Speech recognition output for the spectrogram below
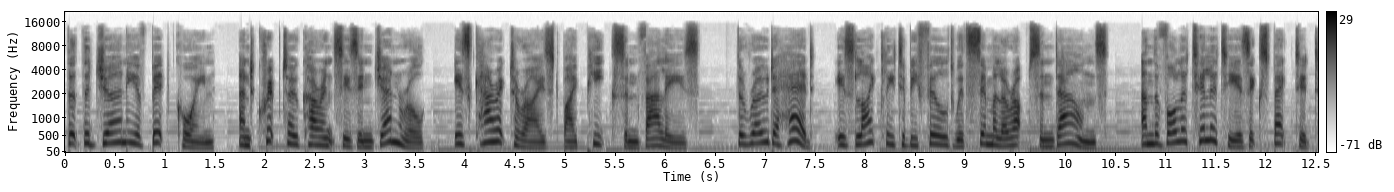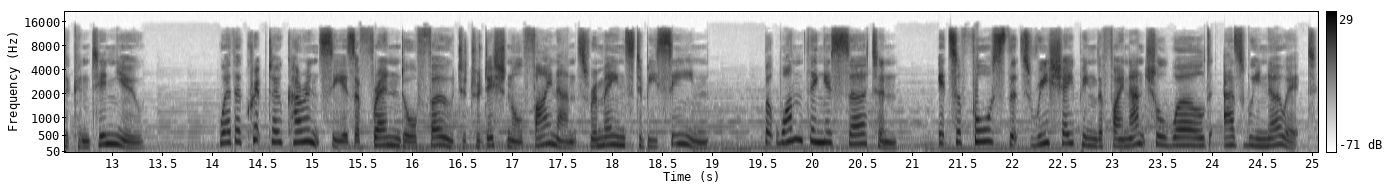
that the journey of Bitcoin and cryptocurrencies in general is characterized by peaks and valleys. The road ahead is likely to be filled with similar ups and downs, and the volatility is expected to continue. Whether cryptocurrency is a friend or foe to traditional finance remains to be seen. But one thing is certain it's a force that's reshaping the financial world as we know it.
